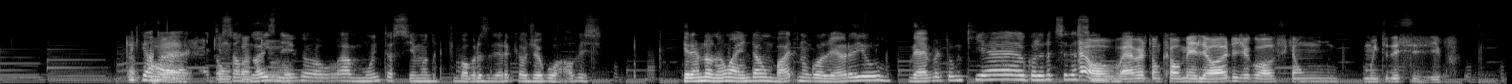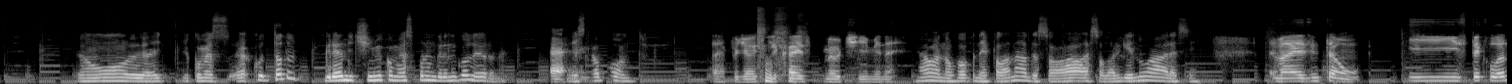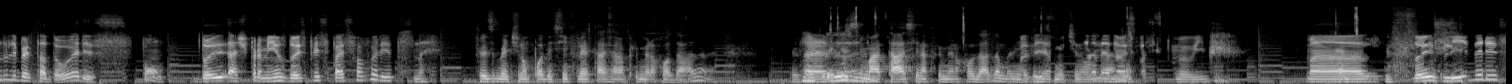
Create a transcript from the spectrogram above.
É que, Tanto é que são quanto dois níveis muito acima do futebol brasileiro, que é o Diego Alves. Querendo ou não, ainda é um baita no goleiro, e o Everton, que é o goleiro de É, seleção. o Everton que é o melhor e o Diego Alves que é um muito decisivo. Então, é, e começa, é, co- todo grande time começa por um grande goleiro, né? É, Esse é o ponto. É, podiam explicar isso pro meu time, né? Não, eu não vou nem falar nada, só, só larguei no ar, assim. Mas então, e especulando Libertadores, bom, dois, acho que pra mim os dois principais favoritos, né? infelizmente não podem se enfrentar já na primeira rodada, né? Eu É, queria que eles se infelizmente. matassem na primeira rodada, mas Mas ia- infelizmente não Ah, né. Não, né? espacinho pro meu Inter. Mas dois líderes.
